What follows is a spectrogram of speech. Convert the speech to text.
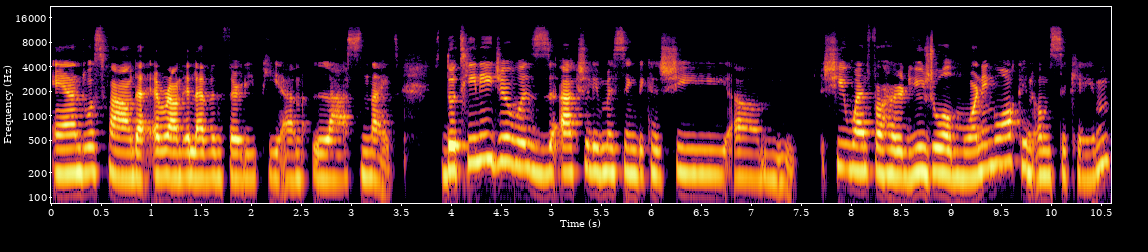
and was found at around 11:30 p.m. last night. The teenager was actually missing because she um, she went for her usual morning walk in Umm Suqeim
